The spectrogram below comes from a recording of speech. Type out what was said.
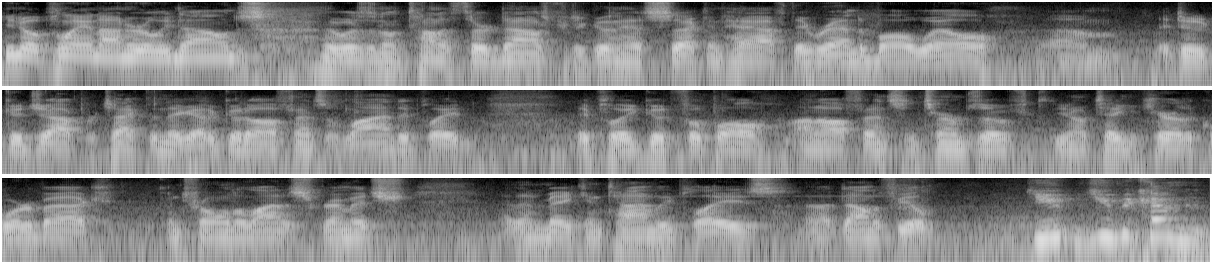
you know, playing on early downs. There wasn't a ton of third downs, particularly in that second half. They ran the ball well. Um, they did a good job protecting. They got a good offensive line. They played they played good football on offense in terms of you know taking care of the quarterback, controlling the line of scrimmage, and then making timely plays uh, down the field. Do you do you become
